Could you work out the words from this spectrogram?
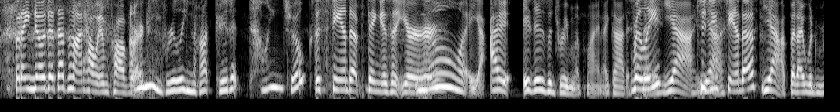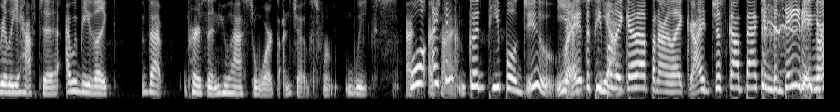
but I know that that's not how improv works. I'm really not good at telling jokes. the stand up thing isn't your. no, yeah, I it is a dream of mine. I gotta Really? say, yeah, To do stand-up? Yeah, but I would really have to. I would be like that person who has to work on jokes for weeks. At Well, I time. think good people do, right? The people yeah. that get up and are like, I just got back into dating are,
